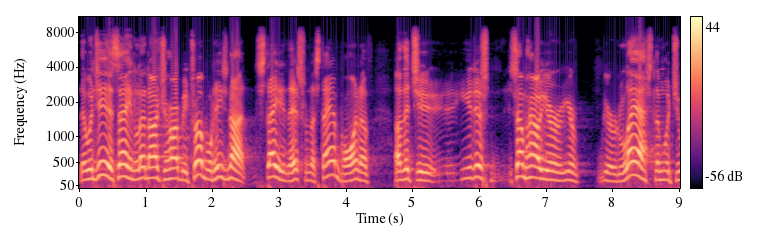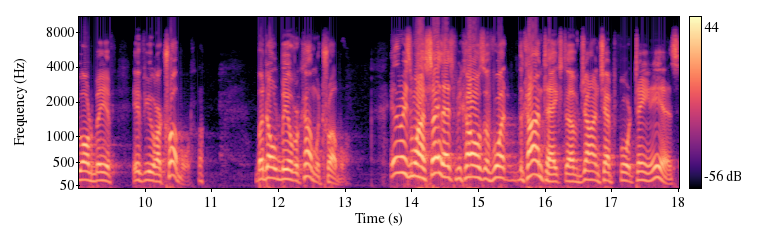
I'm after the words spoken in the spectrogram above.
that when Jesus is saying, let not your heart be troubled, he's not stating this from the standpoint of, of that you, you just, somehow you're, you're, you're less than what you ought to be if, if you are troubled. But don't be overcome with trouble. And the reason why I say that is because of what the context of John chapter 14 is.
